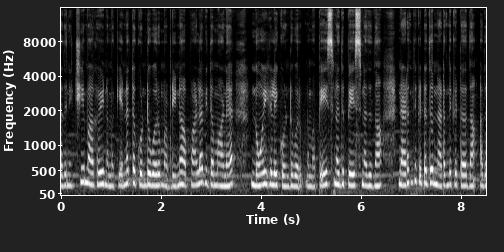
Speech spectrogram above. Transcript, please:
அது நிச்சயமாகவே நமக்கு என்னத்தை கொண்டு வரும் அப்படின்னா பலவிதமான நோய்களை கொண்டு வரும். நம்ம பேசினது பேசினது தான் நடந்துக்கிட்டது நடந்துக்கிட்டது தான். அது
